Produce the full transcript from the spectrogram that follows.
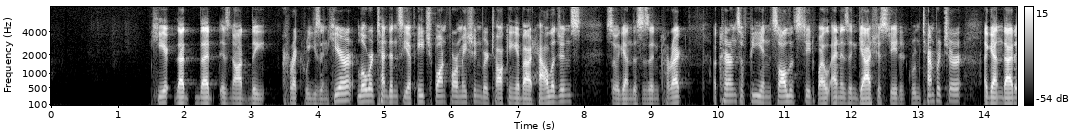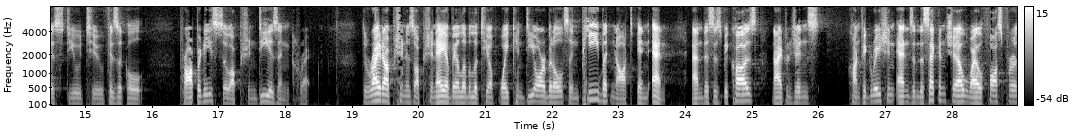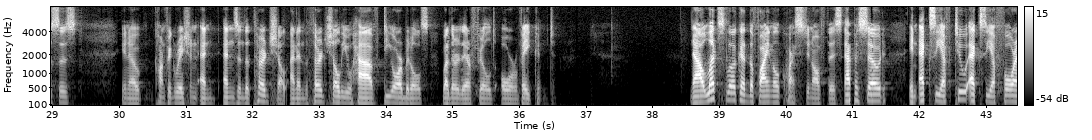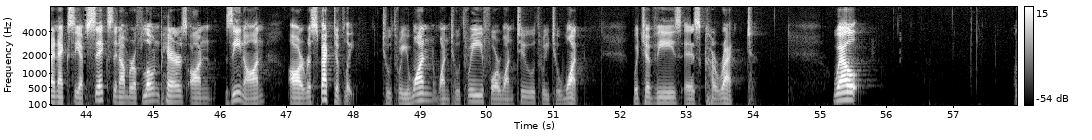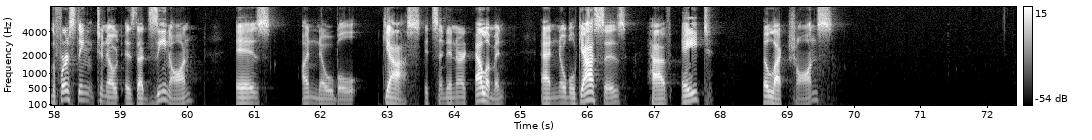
here that that is not the correct reason here lower tendency of H bond formation we're talking about halogens so again this is incorrect occurrence of P in solid state while N is in gaseous state at room temperature. Again, that is due to physical properties, so option D is incorrect. The right option is option A, availability of vacant d orbitals in P but not in N. And this is because nitrogen's configuration ends in the second shell while phosphorus's you know, configuration and ends in the third shell. And in the third shell, you have d orbitals, whether they're filled or vacant. Now let's look at the final question of this episode. In XeF2, XeF4, and XeF6, the number of lone pairs on xenon are respectively 231, 123, 412, 321. Which of these is correct? Well, the first thing to note is that xenon is a noble gas. It's an inert element, and noble gases have eight electrons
